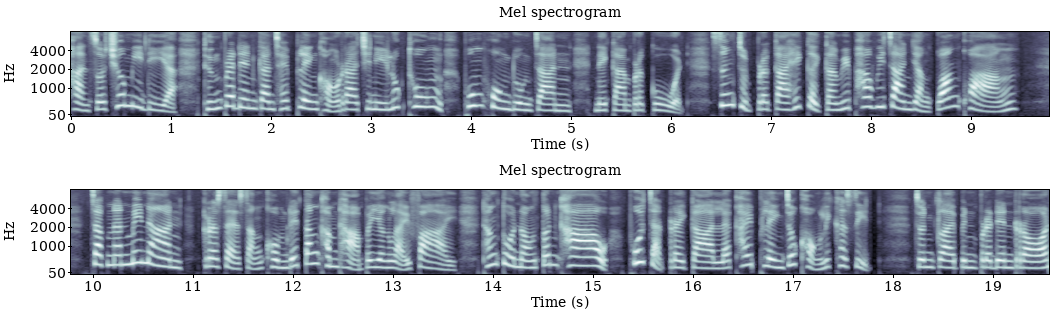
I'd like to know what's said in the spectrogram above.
ผ่านโซเชียลมีเดีย ถึงประเด็นการใช้เพลงของราชินีลูกทุ่ง พุ่มพวงดวงจันทร์ในการประกวด ซึ่งจุดประกายให้เกิดการวิพากษ์วิจารณ์อย่างกว้างขวาง จากนั้นไม่นานกระแสสังคมได้ตั้งคำถามไปยังหลายฝ่าย ทั้งตัวน้องต้นข้าว ผู้จัดรายการและค่ายเพลงเจ้าของลิขสิทธิ์ จนกลายเป็นประเด็นร้อน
